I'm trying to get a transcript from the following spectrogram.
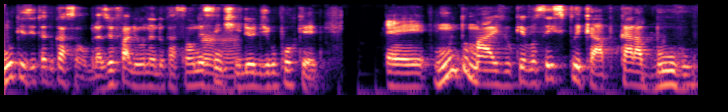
no quesito educação. O Brasil falhou na educação nesse Aham. sentido, eu digo por quê. É, muito mais do que você explicar pro cara burro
